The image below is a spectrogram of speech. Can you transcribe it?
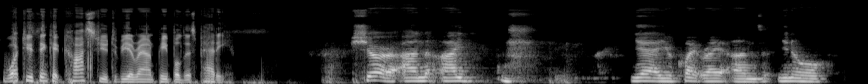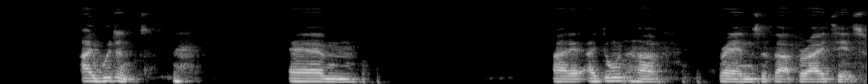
What do you think it costs you to be around people this petty? Sure, and I, yeah, you're quite right, and you know, I wouldn't um, I I don't have friends of that variety. It's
